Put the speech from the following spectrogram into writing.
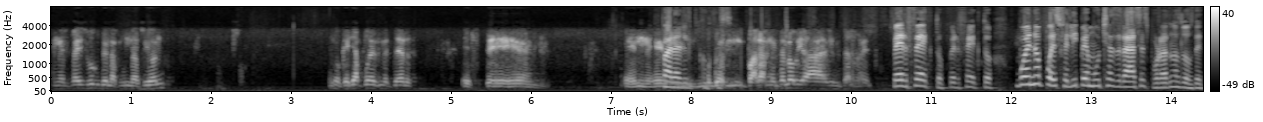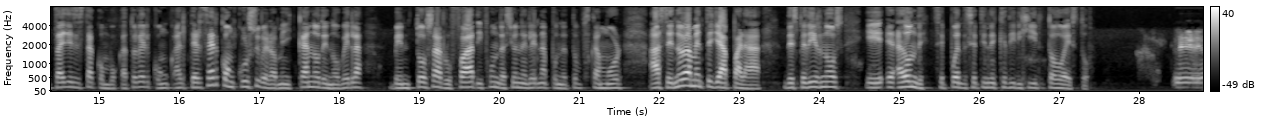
en el Facebook de la Fundación lo que ya puedes meter este para, para meterlo vía internet. Perfecto, perfecto. Bueno, pues Felipe, muchas gracias por darnos los detalles de esta convocatoria al, tercer concurso iberoamericano de novela Ventosa Rufat y Fundación Elena Poniatowska Amor hace nuevamente ya para despedirnos. Eh, ¿A dónde se puede, se tiene que dirigir todo esto? Eh,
